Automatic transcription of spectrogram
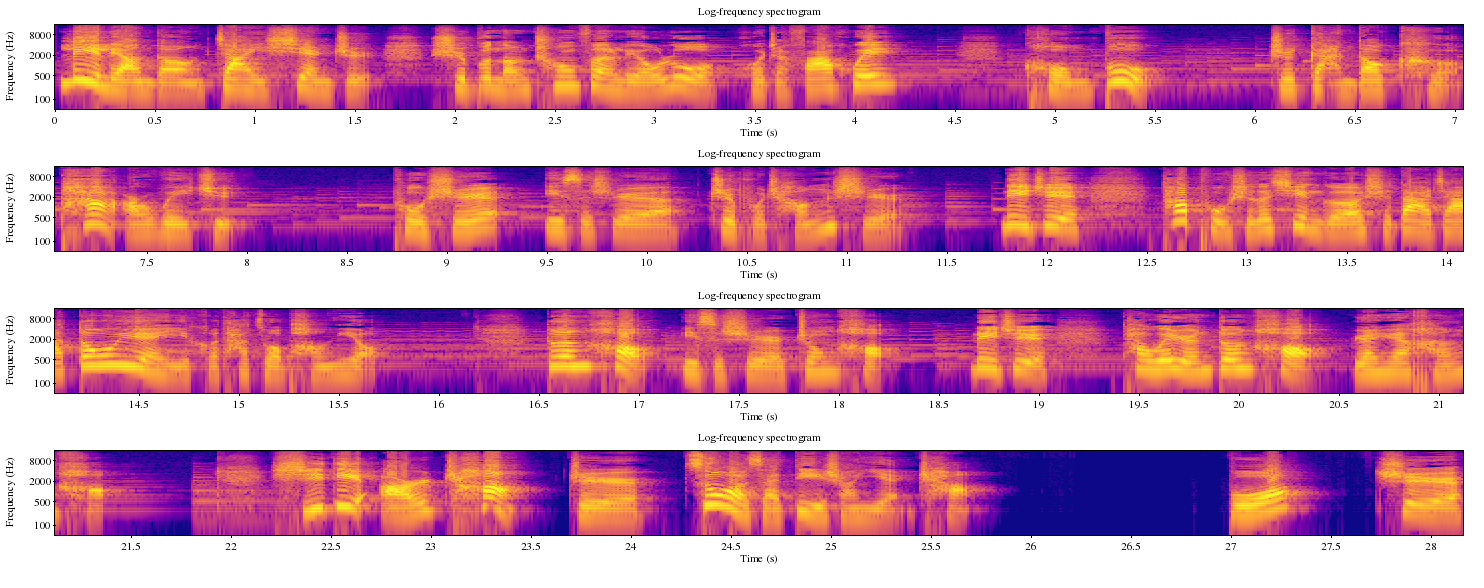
力量等加以限制，使不能充分流露或者发挥。恐怖指感到可怕而畏惧。朴实意思是质朴诚实。例句：他朴实的性格使大家都愿意和他做朋友。敦厚意思是忠厚。例句：他为人敦厚，人缘很好。席地而唱指坐在地上演唱。博是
